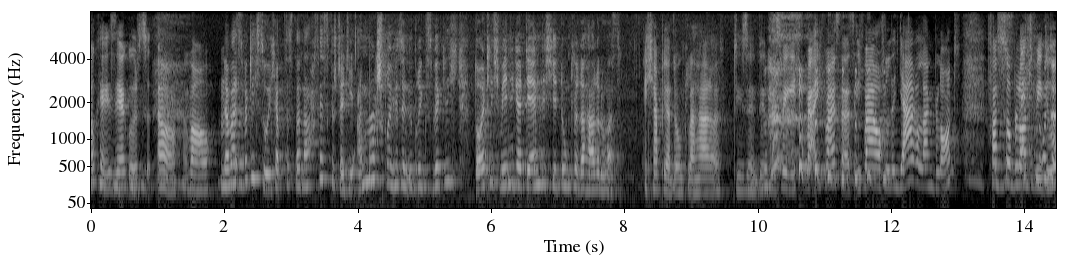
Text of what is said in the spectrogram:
Okay, sehr gut. Oh, wow. Mhm. Ja, aber es ist wirklich so. Ich habe das danach festgestellt. Die Anmachsprüche sind übrigens wirklich deutlich weniger dämlich, je dunklere Haare du hast. Ich habe ja dunkle Haare. Die sind, deswegen, ich, ich, weiß das. Ich war auch jahrelang blond, fast so blond wie du. Oder?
